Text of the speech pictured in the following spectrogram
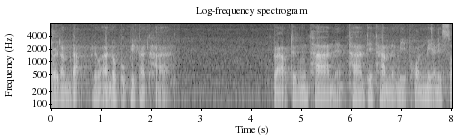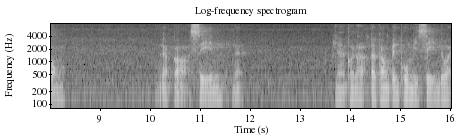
โดยลำดับเรียกว่าอนุปุพิกถา กล่าวถึงทานเนี่ยทานที่ทำเนี่ยมีผลมีอนิสงส์แล้วก็ศีลนะคนเราจะต้องเป็นผู้มีศีลด้วย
